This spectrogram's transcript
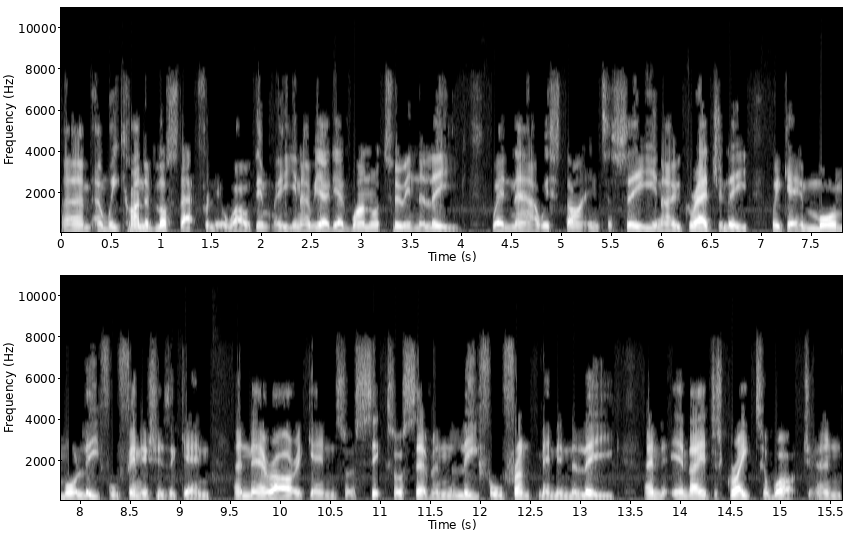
um, and we kind of lost that for a little while, didn't we? You know, we only had one or two in the league. Where now we're starting to see, you know, gradually we're getting more and more lethal finishes again, and there are again sort of six or seven lethal frontmen in the league and, and they're just great to watch. And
